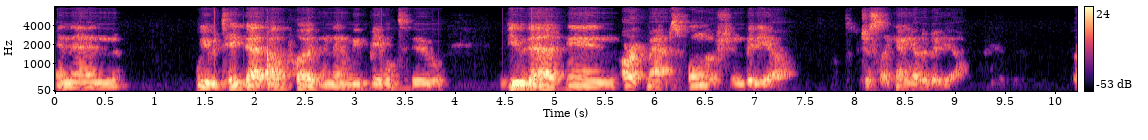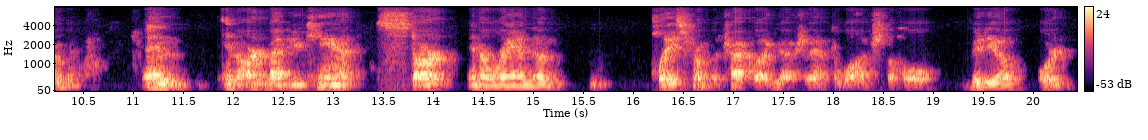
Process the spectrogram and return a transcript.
and then we would take that output and then we'd be able to view that in ArcMap's full motion video, just like any other video. Okay. And in ArcMap, you can't start in a random place from the track log. You actually have to watch the whole video or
